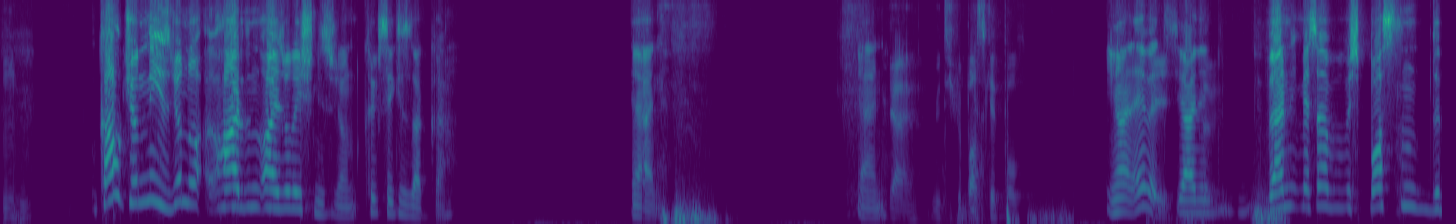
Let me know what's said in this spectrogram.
Hı hı. Kalkıyorsun ne izliyorsun? Harden Isolation izliyorsun. 48 dakika. Yani. Yani. Yani müthiş bir basketbol. Yani evet. Değil, yani tabii. ben mesela Boston'da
